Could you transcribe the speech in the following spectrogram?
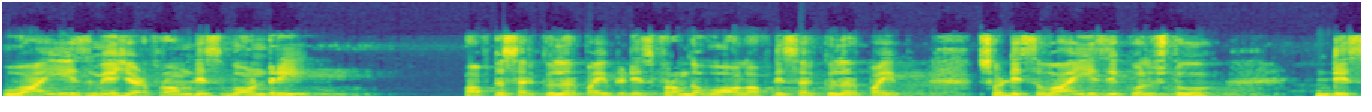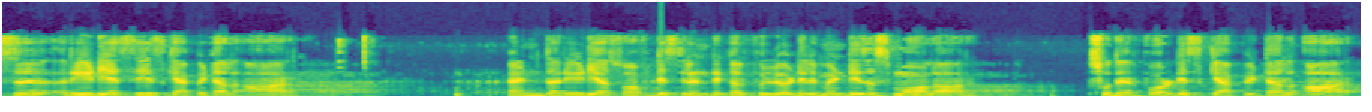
y is measured from this boundary of the circular pipe that is from the wall of the circular pipe. So this y is equals to this radius is capital R and the radius of this cylindrical fluid element is small r so therefore this capital R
